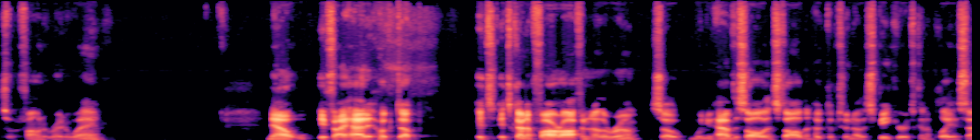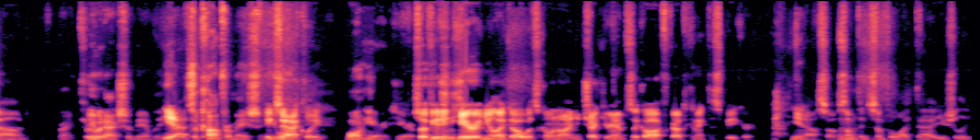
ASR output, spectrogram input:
So it found it right away. Now, if I had it hooked up, it's it's kind of far off in another room. So when you have this all installed and hooked up to another speaker, it's going to play a sound. right. through You would actually be able to hear. Yeah. it. It's a confirmation. You won't- Exactly. won't hear it here. So if you didn't hear it and you're like, oh, what's going on? You check your amp. It's like, oh, I forgot to connect the speaker. you know, so Mhm. something simple like that usually.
